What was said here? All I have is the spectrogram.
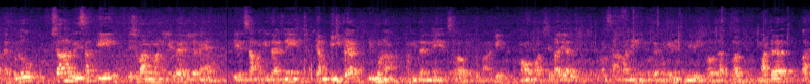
ඇතුළු විශාල පිරිසක් ඒ දේශපාලන මණ්ඩලයට ඇවිල්ලා නැහැ. ඒ නිසා මම හිතන්නේ යම් බීජයක් තිබුණා. මම හිතන්නේ සභාපතිතුමාගේ මම පක්ෂ බලයල්ලා මම සාමාන්‍යයෙන් හිම කරන කෙනෙක් නෙවෙයි. කවදාවත් මට අත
